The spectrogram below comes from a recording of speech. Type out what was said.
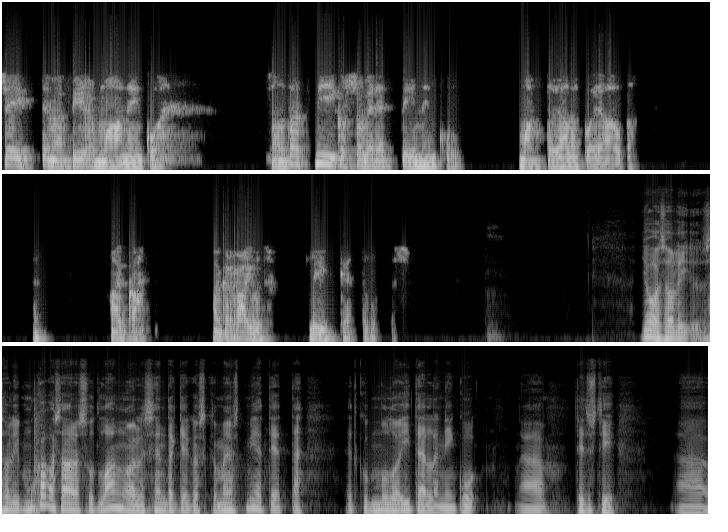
seitsemän firmaa, niin kuin, sanotaan, että viikossa vedettiin niin kuin mattojalkoja alta. Et aika, aika rajut liikkeet ollut tässä. Joo, se oli, se oli mukava saada sut langoille sen takia, koska mä just mietin, että, että kun mulla on itsellä niin kuin, ää, tietysti ää,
